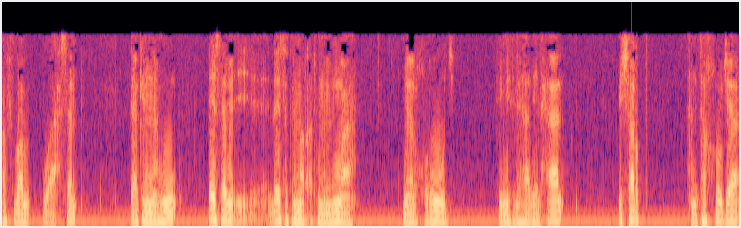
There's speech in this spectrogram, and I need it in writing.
أفضل وأحسن لكنه ليس ليست المرأة ممنوعة من الخروج في مثل هذه الحال بشرط أن تخرج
